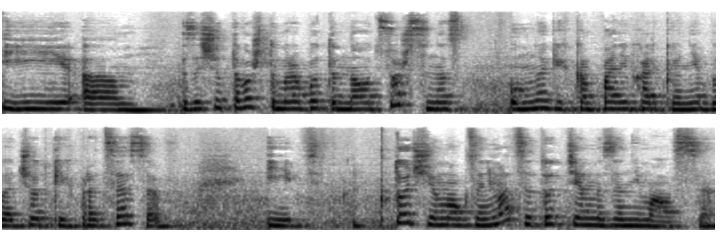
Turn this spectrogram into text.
И э, за счет того, что мы работаем на аутсорсе, у нас у многих компаний в Харькове не было четких процессов, и кто чем мог заниматься, тот тем и занимался.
